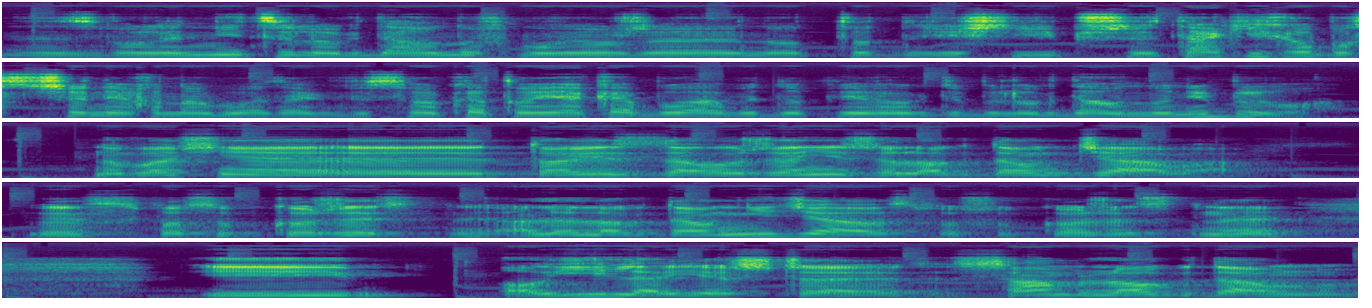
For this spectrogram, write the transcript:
zwolennicy lockdownów mówią, że no to jeśli przy takich obostrzeniach ona była tak wysoka, to jaka byłaby dopiero, gdyby lockdownu nie było? No właśnie e, to jest założenie, że lockdown działa w sposób korzystny, ale lockdown nie działa w sposób korzystny i o ile jeszcze sam lockdown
